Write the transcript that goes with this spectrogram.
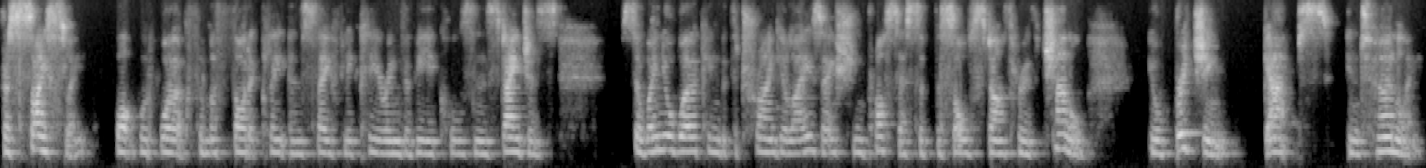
precisely what would work for methodically and safely clearing the vehicles and stages. So when you're working with the triangulation process of the soul star through the channel, you're bridging gaps internally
